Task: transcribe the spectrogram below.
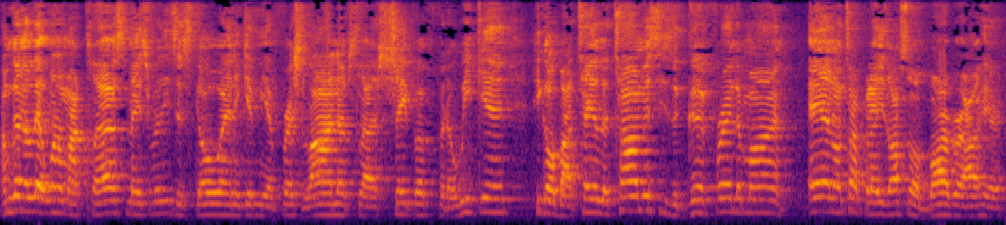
I'm going to let one of my classmates really just go in and give me a fresh lineup slash shape up for the weekend. He go by Taylor Thomas. He's a good friend of mine and on top of that he's also a barber out here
